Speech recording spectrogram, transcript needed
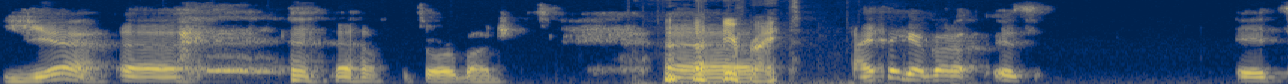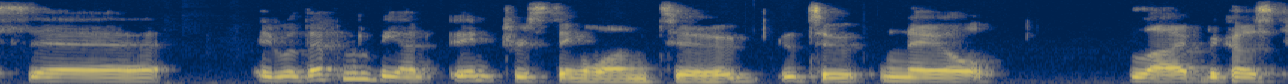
Yeah. Uh... the tour budgets. Uh, right. I think I've got a, it's it's uh, it will definitely be an interesting one to to nail live because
